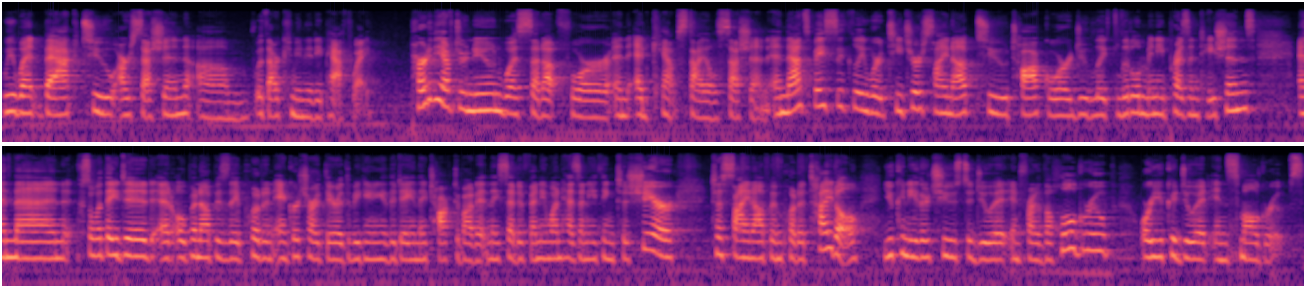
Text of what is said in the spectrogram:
we went back to our session um, with our community pathway. Part of the afternoon was set up for an ed camp style session, and that's basically where teachers sign up to talk or do like little mini presentations and then, so what they did at Open Up is they put an anchor chart there at the beginning of the day and they talked about it. And they said if anyone has anything to share, to sign up and put a title, you can either choose to do it in front of the whole group or you could do it in small groups.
